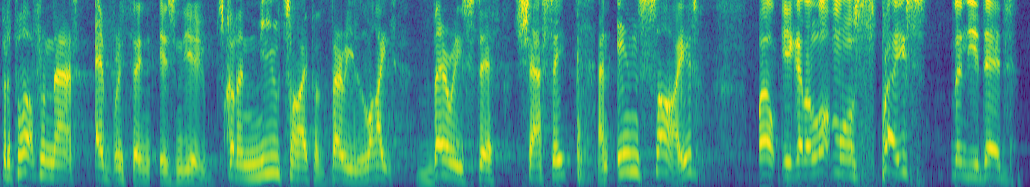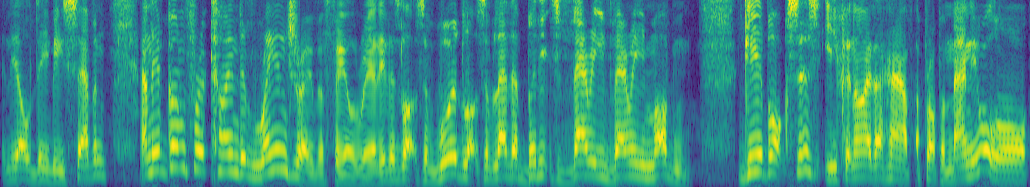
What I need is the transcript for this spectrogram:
But apart from that, everything is new. It's got a new type of very light, very stiff chassis, and inside, well, you get a lot more space than you did in the old DB7. And they've gone for a kind of Range Rover feel, really. There's lots of wood, lots of leather, but it's very, very modern. Gearboxes, you can either have a proper manual or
